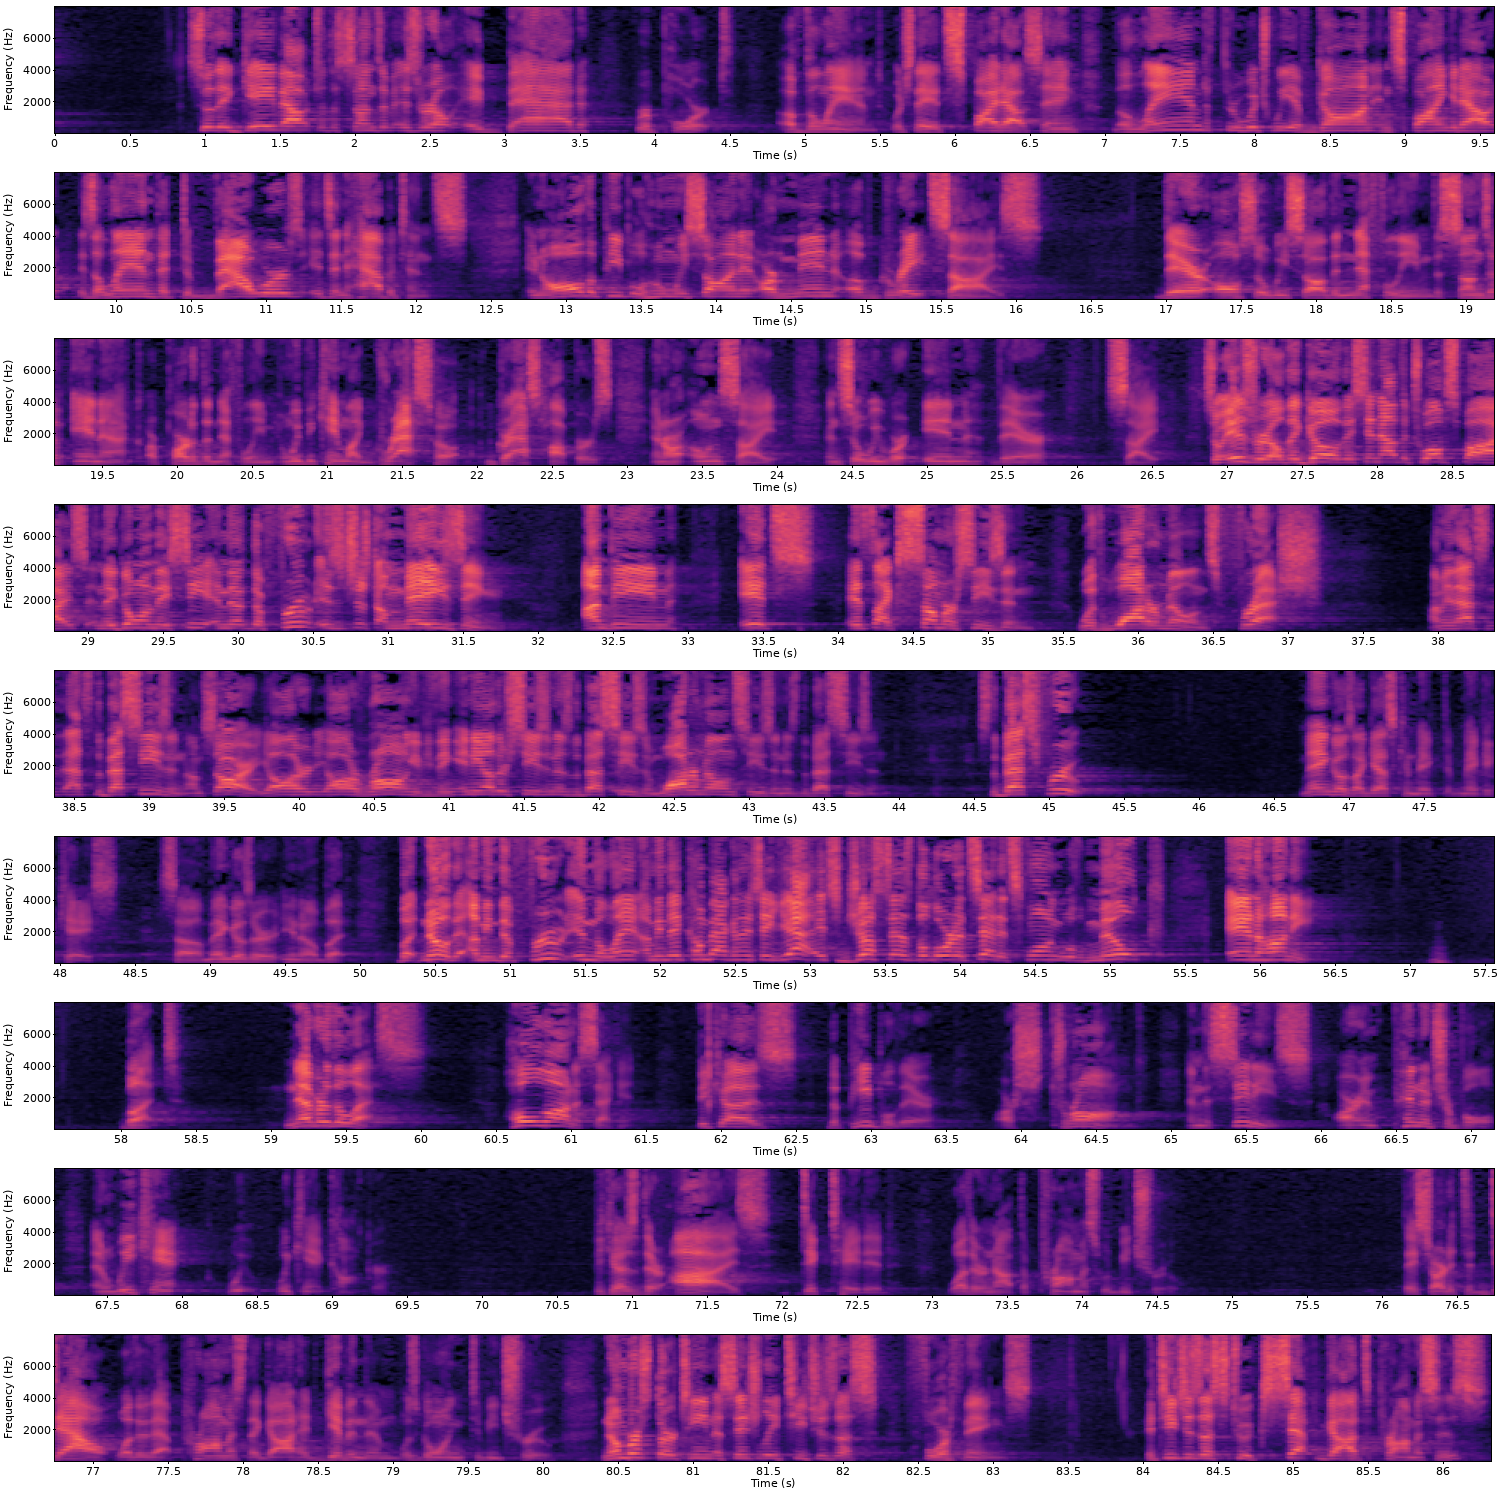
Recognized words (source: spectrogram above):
So they gave out to the sons of Israel a bad report of the land, which they had spied out, saying, The land through which we have gone in spying it out is a land that devours its inhabitants and all the people whom we saw in it are men of great size. There also we saw the Nephilim, the sons of Anak, are part of the Nephilim, and we became like grasshoppers in our own sight. And so we were in their sight. So Israel, they go, they send out the 12 spies, and they go and they see, and the, the fruit is just amazing. I mean, it's, it's like summer season with watermelons, fresh. I mean, that's, that's the best season. I'm sorry. Y'all are, y'all are wrong if you think any other season is the best season. Watermelon season is the best season. It's the best fruit. Mangoes, I guess, can make, the, make a case. So mangoes are, you know, but but no, I mean the fruit in the land. I mean they come back and they say, yeah, it's just as the Lord had said. It's flowing with milk and honey. But nevertheless, hold on a second, because the people there are strong and the cities are impenetrable, and we can't we, we can't conquer because their eyes dictated whether or not the promise would be true. They started to doubt whether that promise that God had given them was going to be true. Numbers 13 essentially teaches us four things it teaches us to accept God's promises,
